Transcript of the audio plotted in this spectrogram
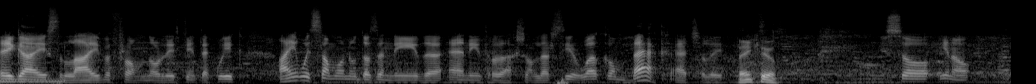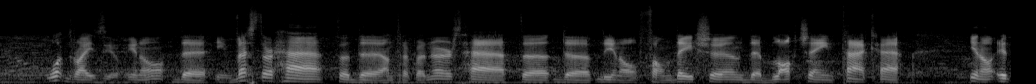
Hey guys, live from Nordic FinTech Week. I'm with someone who doesn't need uh, any introduction. Lars here, welcome back actually. Thank you. So, you know, what drives you? You know, the investor hat, the entrepreneur's hat, uh, the, you know, foundation, the blockchain tech hat. You know, it,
